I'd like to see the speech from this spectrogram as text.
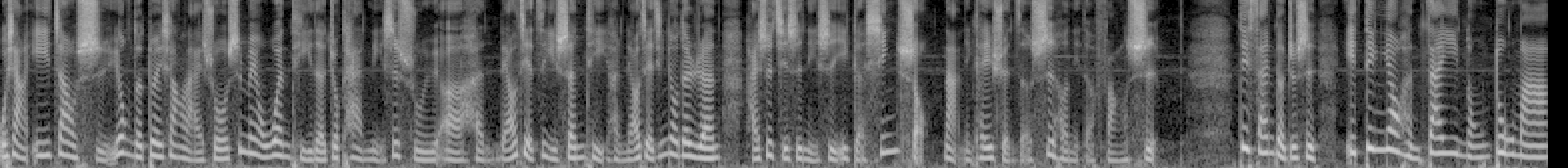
我想依照使用的对象来说是没有问题的，就看你是属于呃很了解自己身体、很了解精油的人，还是其实你是一个新手，那你可以选择适合你的方式。第三个就是一定要很在意浓度吗？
